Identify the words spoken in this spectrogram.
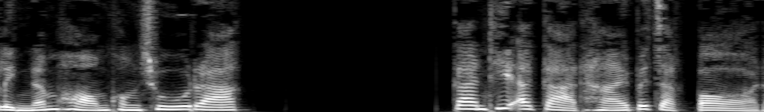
กลิ่นน้ำหอมของชูรัก การที่อากาศหายไปจากปอด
